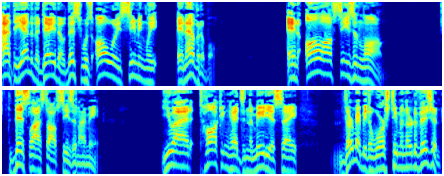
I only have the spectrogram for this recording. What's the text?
At the end of the day, though, this was always seemingly inevitable. And all off season long, this last off season, I mean, you had talking heads in the media say they're maybe the worst team in their division.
